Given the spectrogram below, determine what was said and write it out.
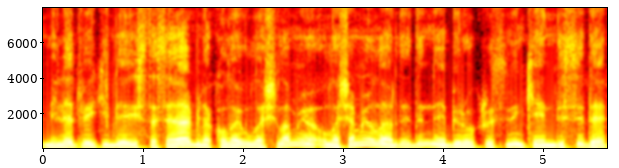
milletvekilleri isteseler bile kolay ulaşılamıyor, ulaşamıyorlar dedin. E, bürokrasinin kendisi de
